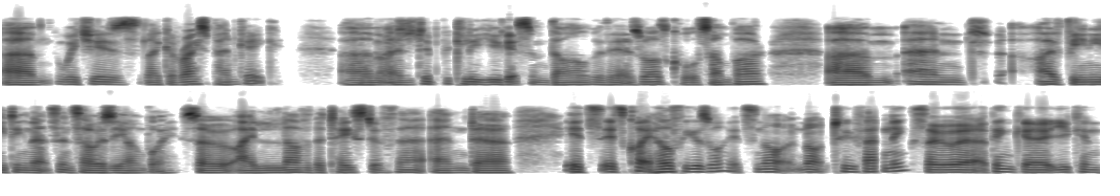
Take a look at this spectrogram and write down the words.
um, which is like a rice pancake. Um, nice. And typically you get some dal with it as well. It's called sambar. Um, and I've been eating that since I was a young boy. So I love the taste of that. And uh, it's it's quite healthy as well. It's not not too fattening. So uh, I think uh, you can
